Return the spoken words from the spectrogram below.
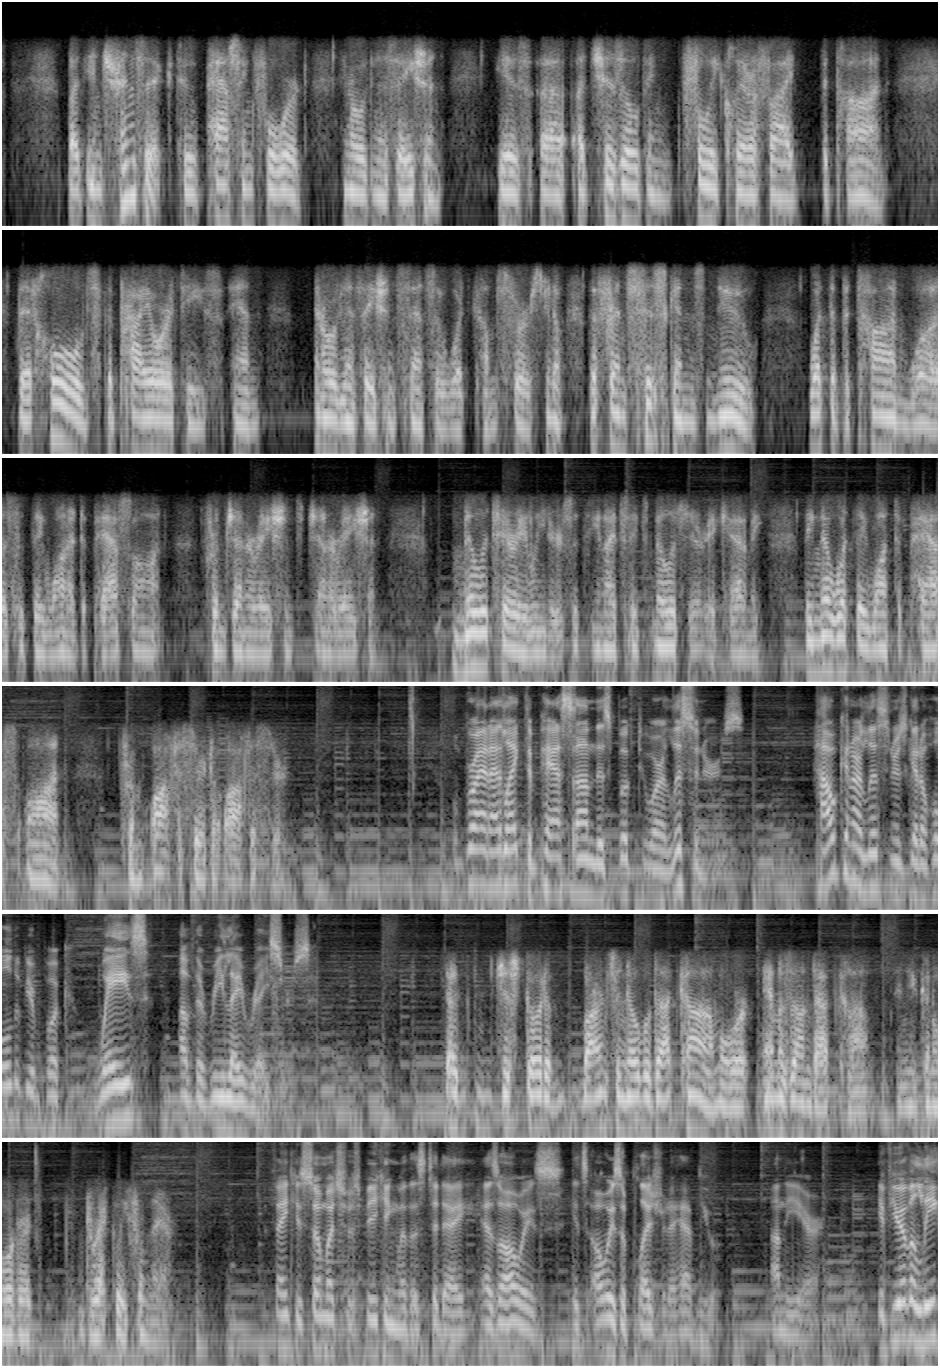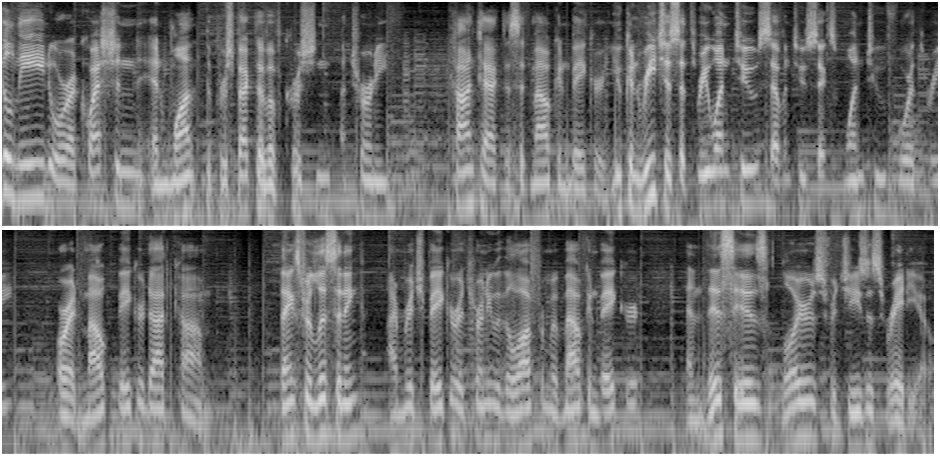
But intrinsic to passing forward an organization is a, a chiseled and fully clarified baton that holds the priorities and an organization's sense of what comes first. You know, the Franciscans knew what the baton was that they wanted to pass on from generation to generation. Military leaders at the United States Military Academy, they know what they want to pass on from officer to officer. Well, Brian, I'd like to pass on this book to our listeners. How can our listeners get a hold of your book, Ways of the Relay Racers? Uh, just go to barnesandnoble.com or amazon.com and you can order it directly from there. Thank you so much for speaking with us today. As always, it's always a pleasure to have you on the air. If you have a legal need or a question and want the perspective of a Christian attorney, contact us at Mauck and Baker. You can reach us at 312-726-1243 or at mauckbaker.com. Thanks for listening. I'm Rich Baker, attorney with the law firm of Mauck and Baker, and this is Lawyers for Jesus Radio.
